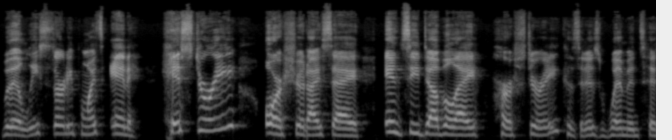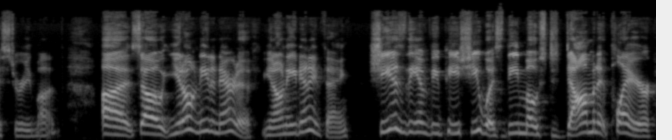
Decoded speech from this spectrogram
with at least 30 points in history, or should I say NCAA history, because it is Women's History Month. Uh, so you don't need a narrative. You don't need anything. She is the MVP. She was the most dominant player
